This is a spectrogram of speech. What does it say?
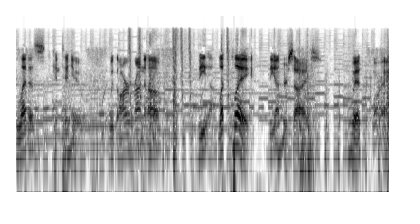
let us continue with our run of the uh, Let's Play the Underside with Morag.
